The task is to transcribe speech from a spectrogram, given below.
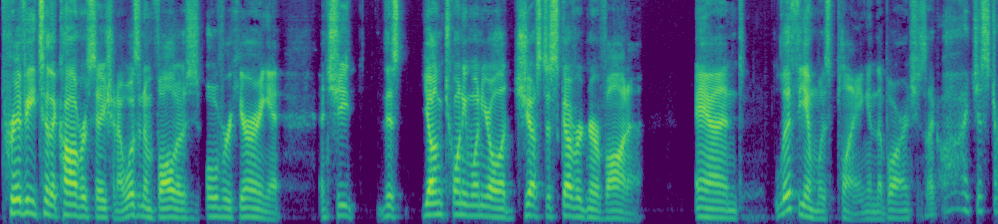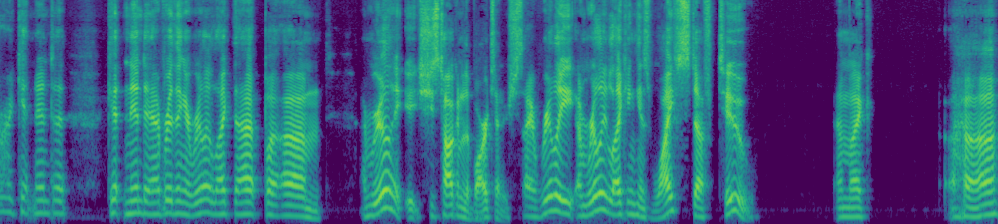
privy to the conversation. I wasn't involved, I was just overhearing it. And she this young 21 year old had just discovered Nirvana and Lithium was playing in the bar, and she's like, Oh, I just started getting into getting into everything. I really like that. But um I'm really she's talking to the bartender. She's like, I really, I'm really liking his wife's stuff too. I'm like, uh-huh.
